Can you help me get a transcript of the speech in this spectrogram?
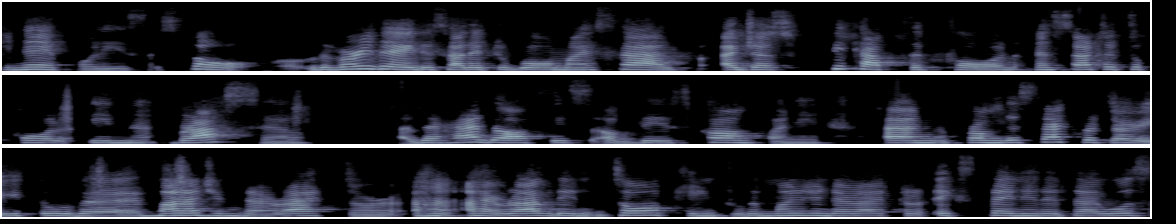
Kinepolis. So the very day I decided to go myself, I just picked up the phone and started to call in Brussels the head office of this company. And from the secretary to the managing director, I arrived in talking to the managing director, explaining that I was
